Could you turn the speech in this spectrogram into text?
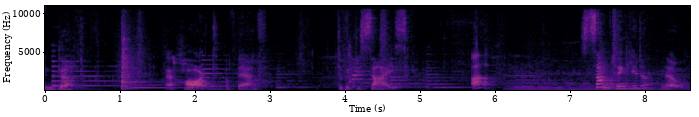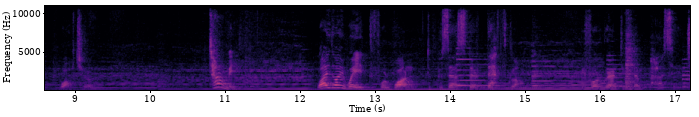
In death. a heart of death, to be precise. Ah, something you don't know, Watcher. Tell me, why do I wait for one to possess their death clock before granting them passage?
